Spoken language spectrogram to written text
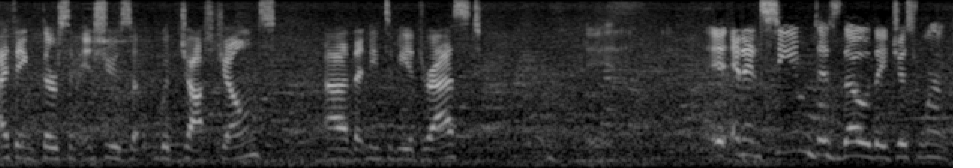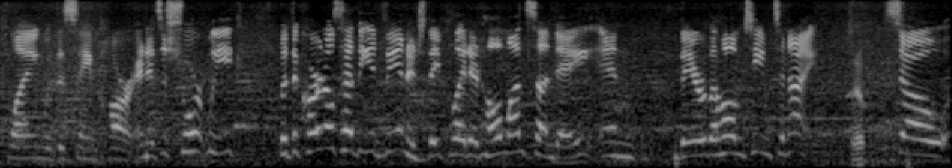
I think there's some issues with Josh Jones uh, that need to be addressed. It, and it seemed as though they just weren't playing with the same heart. And it's a short week. But the Cardinals had the advantage. They played at home on Sunday, and they're the home team tonight. Yep. So,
